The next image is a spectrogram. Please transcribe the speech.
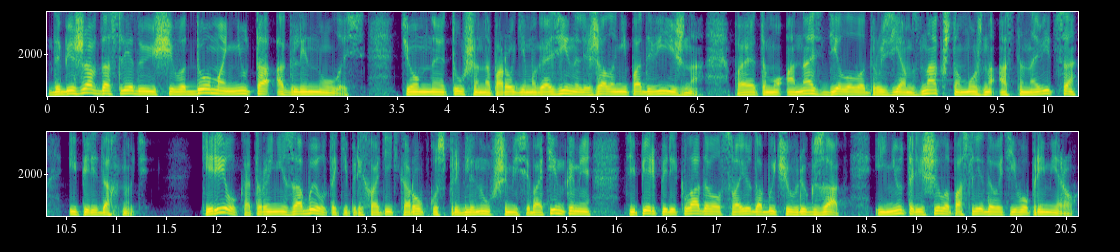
Добежав до следующего дома, Нюта оглянулась. Темная туша на пороге магазина лежала неподвижно, поэтому она сделала друзьям знак, что можно остановиться и передохнуть. Кирилл, который не забыл таки прихватить коробку с приглянувшимися ботинками, теперь перекладывал свою добычу в рюкзак, и Нюта решила последовать его примеру.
